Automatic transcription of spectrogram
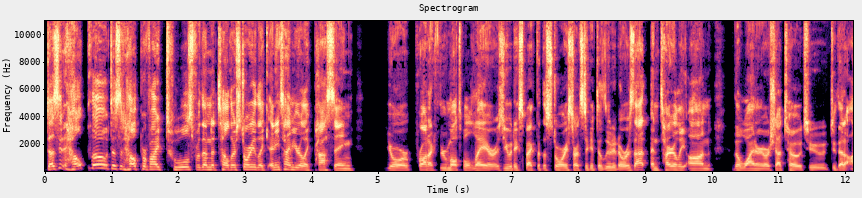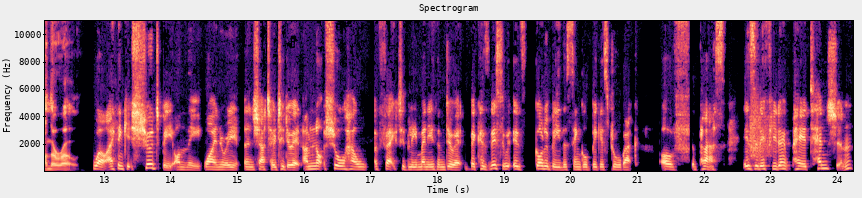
Does it help though? Does it help provide tools for them to tell their story? Like anytime you're like passing your product through multiple layers, you would expect that the story starts to get diluted, or is that entirely on the winery or chateau to do that on their own? Well, I think it should be on the winery and chateau to do it. I'm not sure how effectively many of them do it because this is got to be the single biggest drawback of the Place is that if you don't pay attention,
